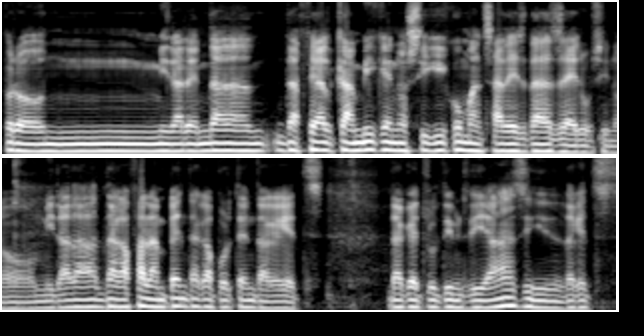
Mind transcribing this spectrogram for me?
però mm, mirarem de, de fer el canvi que no sigui començar des de zero, sinó mirar de- d'agafar l'empenta que portem d'aquests d'aquests últims dies i d'aquests-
